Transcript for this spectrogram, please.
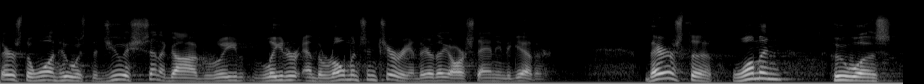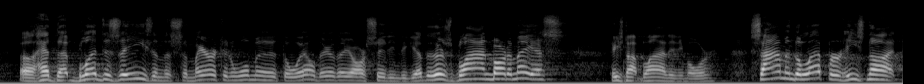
there's the one who was the Jewish synagogue leader and the Roman centurion. There they are standing together. There's the woman who was uh, had that blood disease and the Samaritan woman at the well. There they are sitting together. There's blind Bartimaeus. He's not blind anymore. Simon the leper. He's not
